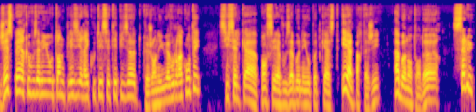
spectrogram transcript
J'espère que vous avez eu autant de plaisir à écouter cet épisode que j'en ai eu à vous le raconter. Si c'est le cas, pensez à vous abonner au podcast et à le partager. À bon entendeur. Salut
